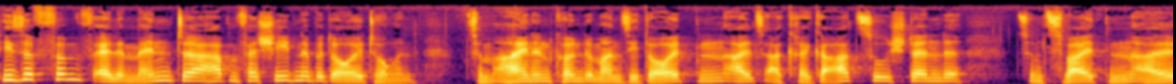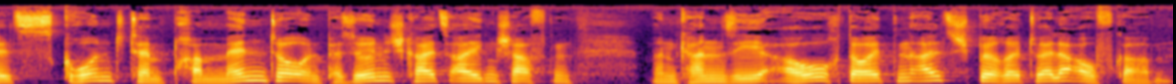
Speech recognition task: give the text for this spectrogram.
Diese fünf Elemente haben verschiedene Bedeutungen. Zum einen könnte man sie deuten als Aggregatzustände, zum zweiten als Grundtemperamente und Persönlichkeitseigenschaften. Man kann sie auch deuten als spirituelle Aufgaben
